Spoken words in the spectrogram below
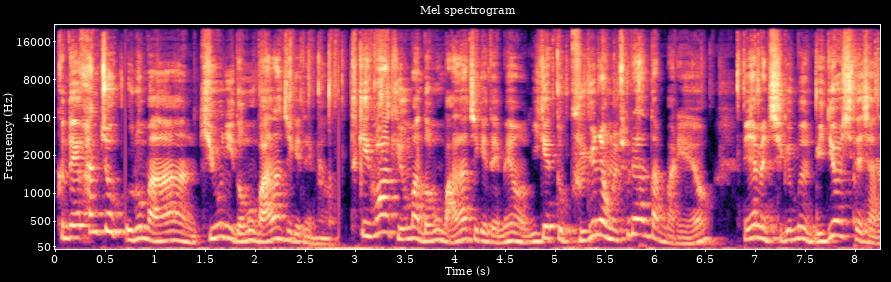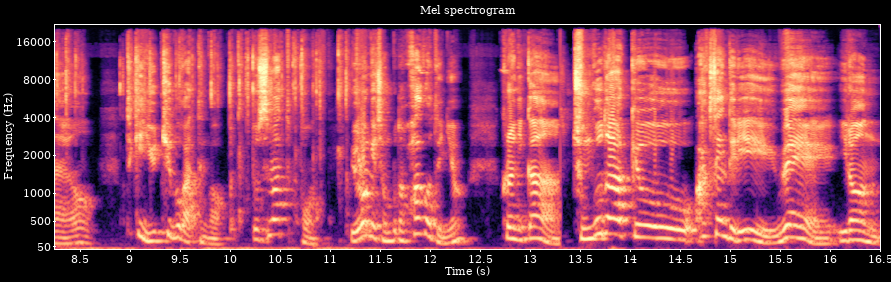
근데 한쪽으로만 기운이 너무 많아지게 되면 특히 화 기운만 너무 많아지게 되면 이게 또 불균형을 초래한단 말이에요. 왜냐면 지금은 미디어 시대잖아요. 특히 유튜브 같은 거, 또 스마트폰, 이런 게 전부 다 화거든요. 그러니까 중고등학교 학생들이 왜 이런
